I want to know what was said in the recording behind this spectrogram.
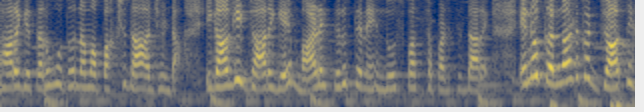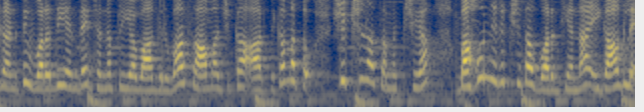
ಜಾರಿಗೆ ತರುವುದು ನಮ್ಮ ಪಕ್ಷದ ಅಜೆಂಡಾ. ಹೀಗಾಗಿ ಜಾರಿಗೆ ಮಾಡೇ ತಿರುತ್ತೇನೆ ಎಂದು ಸ್ಪಷ್ಟಪಡಿಸಿದ್ದಾರೆ. ಇನ್ನು ಕರ್ನಾಟಕ ಜಾತಿ ಗಣತಿ ವರದಿ ಎಂದೇ ಜನಪ್ರಿಯವಾಗಿರುವ ಸಾಮಾಜಿಕ, ಆರ್ಥಿಕ ಮತ್ತು ಶಿಕ್ಷಣ ಸಮೀಕ್ಷೆಯ ಬಹುನಿರೀಕ್ಷಿತ ವರದಿಯನ್ನ ಈಗಾಗಲೇ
